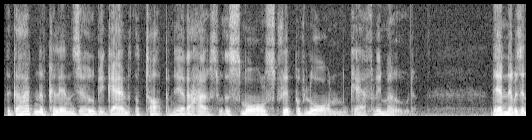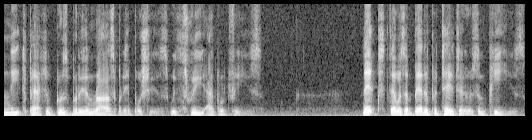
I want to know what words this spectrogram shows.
The garden of Colenso began at the top near the house with a small strip of lawn carefully mowed. Then there was a neat patch of gooseberry and raspberry bushes with three apple trees. Next there was a bed of potatoes and peas.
